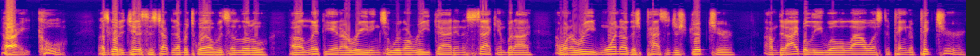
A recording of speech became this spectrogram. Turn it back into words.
All right, cool. Let's go to Genesis chapter number 12. It's a little uh, lengthy in our reading, so we're going to read that in a second. But I, I want to read one other passage of scripture um, that I believe will allow us to paint a picture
